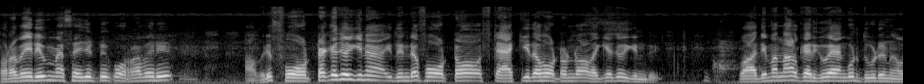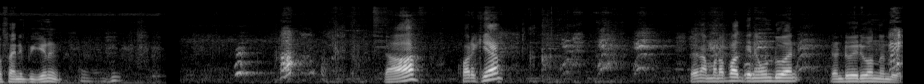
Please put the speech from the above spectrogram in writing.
കുറേ പേര് മെസ്സേജ് ഇട്ട് കുറേ പേര് ഫോട്ടോ ഒക്കെ ചോദിക്കുന്ന. ഇതിന്റെ ഫോട്ടോ സ്റ്റാക്ക് ചെയ്ത ഫോട്ടോ ഉണ്ടോ അതൊക്കെയാണ് ചോദിക്കുന്നത്. അപ്പോൾ ആദ്യം വന്ന ആൾക്കാർക്ക് വേഗം കൊടുത്തു വിടുകയാണ് അവസാനിപ്പിക്കണ്. ആ നമ്മുടെ പഗ്ഗിനെ കൊണ്ടുപോകാൻ രണ്ടുപേര് വന്നിട്ടുണ്ട്.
